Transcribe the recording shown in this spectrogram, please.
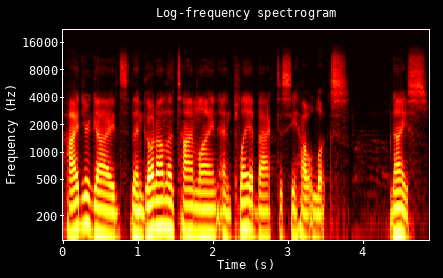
hide your guides, then go down the timeline and play it back to see how it looks. Nice.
